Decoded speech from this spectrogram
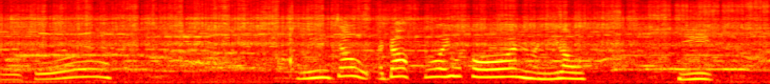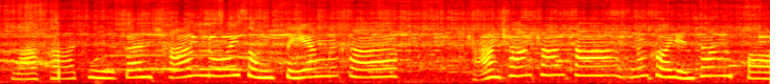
โอ้โหมีเจ้าอดอกด้วยทุกคน วันนี้เรา นี่ ราคาถูกกันช้างน้อยส่งเสียงนะคะ ช้างช้างช้างช้างน้องเคยเห็นช้างหรือเปล่า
